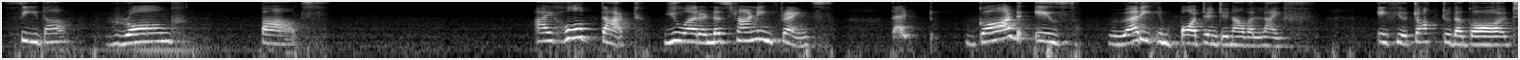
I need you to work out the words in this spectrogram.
see the wrong paths. I hope that you are understanding, friends, that God is very important in our life. If you talk to the god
